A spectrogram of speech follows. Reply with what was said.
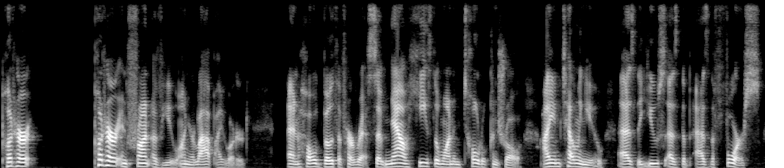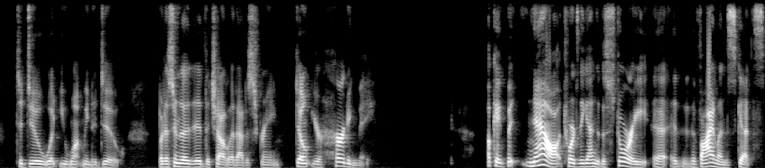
Put her put her in front of you on your lap, I ordered, and hold both of her wrists. So now he's the one in total control. I am telling you as the use as the as the force to do what you want me to do. But as soon as I did, the child let out a scream. Don't, you're hurting me. Okay, but now towards the end of the story, uh, the violence gets,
